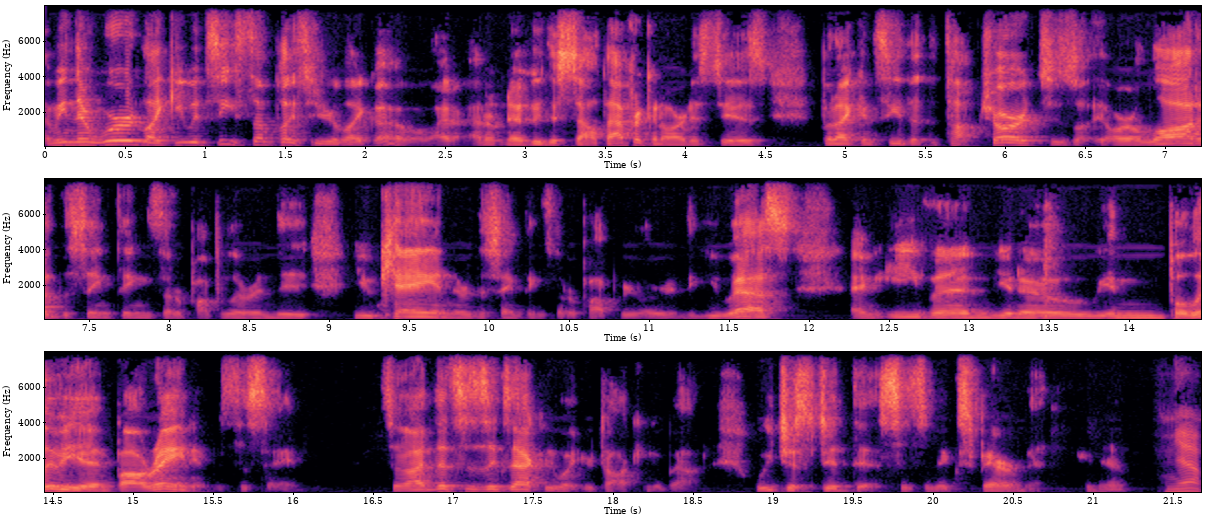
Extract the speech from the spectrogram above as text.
I mean, there were like you would see some places you're like, oh, I, I, don't know who the South African artist is, but I can see that the top charts is are a lot of the same things that are popular in the UK, and they're the same things that are popular in the US, and even you know in Bolivia and Bahrain, it was the same. So I, this is exactly what you're talking about. We just did this as an experiment, you know. Yeah.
